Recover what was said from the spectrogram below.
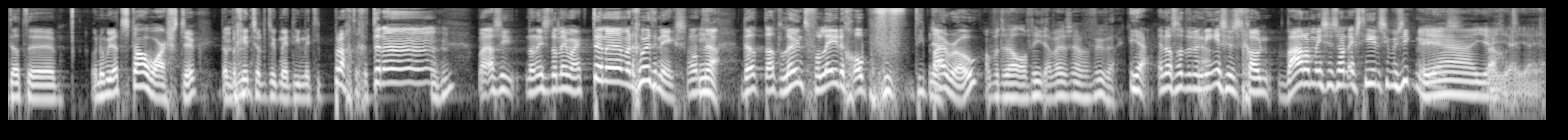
dat hoe noem je dat, Star Wars stuk. Dat Mhm. begint zo natuurlijk met die, met die prachtige. Mhm. Maar als die, dan is het alleen maar maar er gebeurt er niks. Want Ja, dat, dat leunt volledig op die Ja. pyro. of het wel of niet aanwezig zijn van vuurwerk. Ja, en als dat er Ja. niet is, is het gewoon... Waarom is er zo'n exterische muziek nu? Ja, ja, ja, ja.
